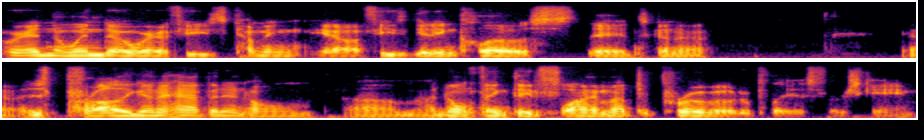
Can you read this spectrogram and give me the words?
we're in the window where if he's coming, you know, if he's getting close, it's gonna, you know, it's probably gonna happen at home. Um, I don't think they'd fly him out to Provo to play his first game.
